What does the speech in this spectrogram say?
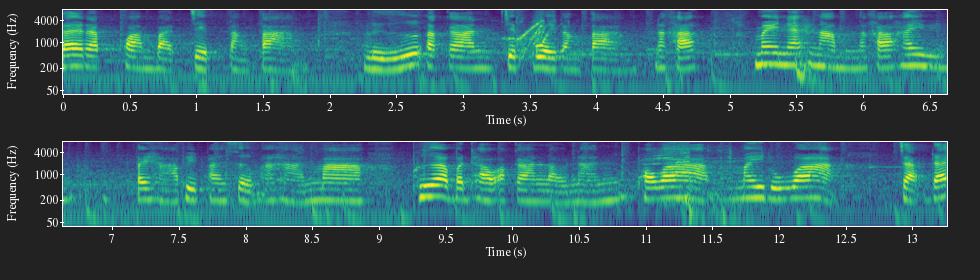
ได้รับความบาดเจ็บต่างๆ หรืออาการเจ็บป่วยต่างๆนะคะ ไม่แนะนำนะคะให้ไปหาผลิตภัณฑ์เสริมอาหารมา เพื่อบรรเทาอาการเหล่านั้น เพราะว่าไม่รู้ว่าจะได้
